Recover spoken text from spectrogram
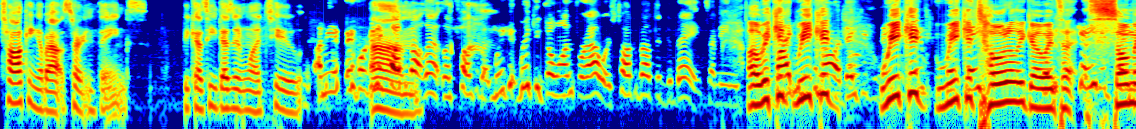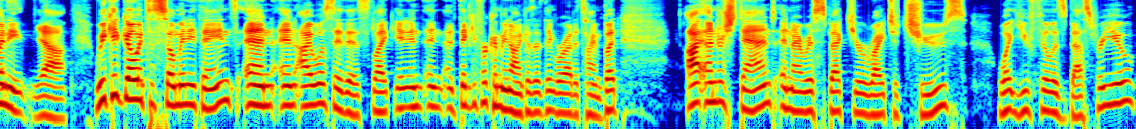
talking about certain things because he doesn't want to. I mean, if, if we're going to um, talk about that, let's talk about. We could we could go on for hours. Talk about the debates. I mean, oh, we could we could did, we could they, we could totally go into so many. Yeah, we could go into so many things, and and I will say this, like, and, and, and thank you for coming on because I think we're out of time, but I understand and I respect your right to choose what you feel is best for you,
